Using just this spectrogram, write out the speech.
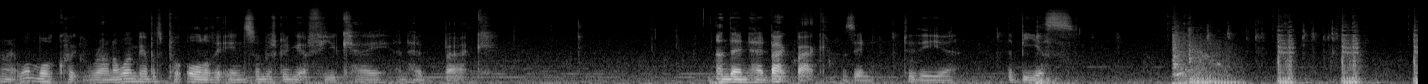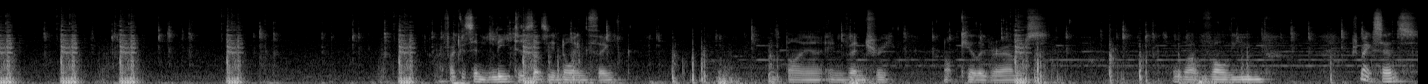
Alright, one more quick run. I won't be able to put all of it in, so I'm just going to get a few K and head back and then head back back as in to the uh, the base. If I it's in liters, that's the annoying thing. It's by uh, inventory, not kilograms. It's all about volume, which makes sense.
